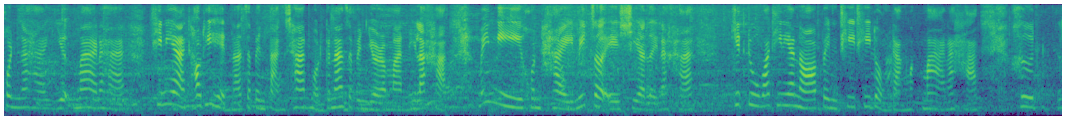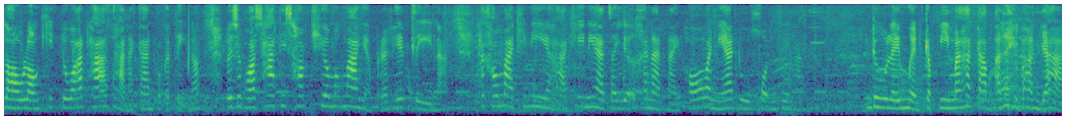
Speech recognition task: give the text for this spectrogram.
คนนะคะเยอะมากนะคะ ที่เนี่ยเท่าที่เห็นนะจะเป็นต่างชาติหมดก็น่าจะเป็นเยอรมันนี่แหละค่ะ ไม่มีคนไทยไม่เจอเอเชียเลยนะคะ คิดดูว่าที่เนี่ยเนาะเป็นที่ที่โด่งดังมากๆนะคะ คือเราลองคิดดูว่าถ้าสถานการณ์ปกติเนาะโดยเฉพาะชาติที่ชอบเที่ยวมากๆ อย่างประเทศจีนอะถ้าเขามาที่นี่ค่ะที่เนี่ยจะเยอะขนาดไหน เพราะวันนี้ดูคนสิคะดูเลยเหมือนกับมีมหกรรมอะไรบางอย่าง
